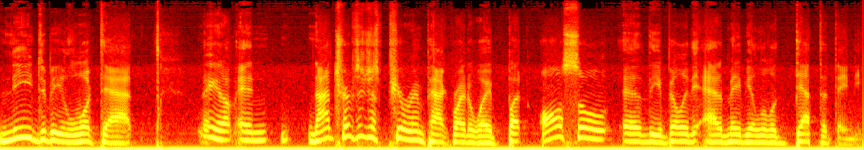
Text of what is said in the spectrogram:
need to be looked at, you know, and not in terms of just pure impact right away, but also uh, the ability to add maybe a little depth that they need.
